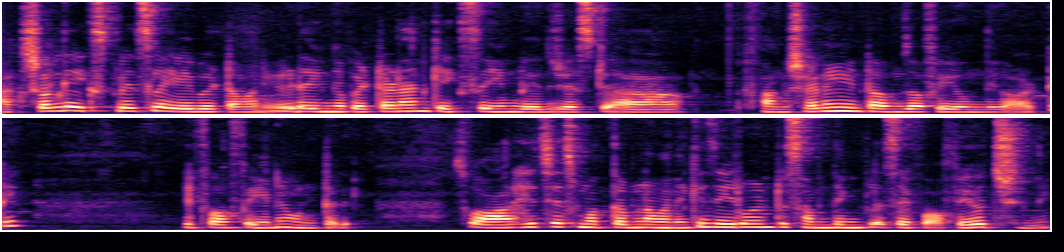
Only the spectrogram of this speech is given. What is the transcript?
యాక్చువల్గా ఎక్స్ ప్లేస్లో ఏ పెట్టామని. ఇక్కడ ఇంకా పెట్టడానికి ఎక్స్ ఏం లేదు. జస్ట్ ఆ function in terms of a ఉంది కాబట్టి ఎఫ్ ఆఫ్ ఏనే ఉంటుంది. సో ఆర్హెచ్ఎస్ మొత్తంలో మనకి zero into something plus f of a వచ్చింది.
